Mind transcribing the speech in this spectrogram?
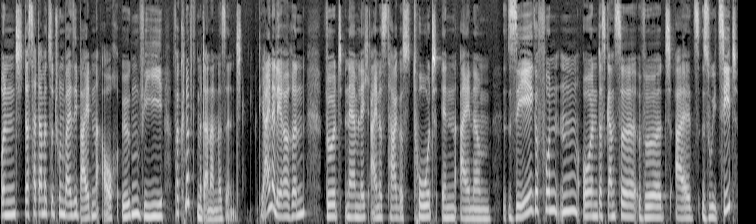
und das hat damit zu tun, weil sie beiden auch irgendwie verknüpft miteinander sind. Die eine Lehrerin wird nämlich eines Tages tot in einem See gefunden und das Ganze wird als Suizid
